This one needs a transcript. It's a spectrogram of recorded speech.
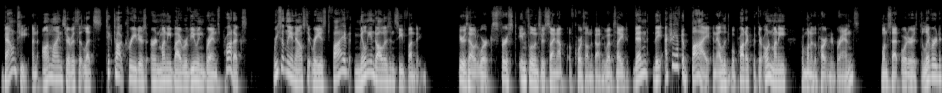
Bounty, an online service that lets TikTok creators earn money by reviewing brands' products, recently announced it raised $5 million in seed funding. Here's how it works. First, influencers sign up, of course, on the Bounty website. Then they actually have to buy an eligible product with their own money from one of the partnered brands. Once that order is delivered,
